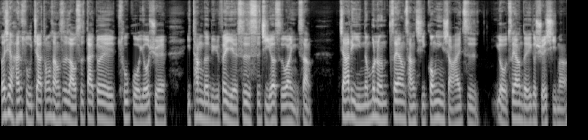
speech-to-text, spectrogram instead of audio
而且寒暑假通常是老师带队出国游学，一趟的旅费也是十几二十万以上。家里能不能这样长期供应小孩子有这样的一个学习吗？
